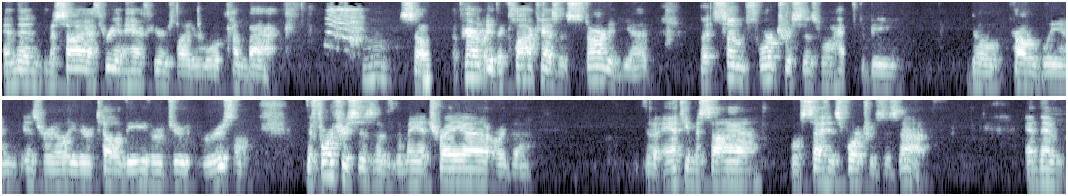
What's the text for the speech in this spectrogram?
And then Messiah, three and a half years later, will come back. Hmm. So apparently the clock hasn't started yet, but some fortresses will have to be built probably in Israel, either Tel Aviv or Jerusalem. The fortresses of the Maitreya or the the anti-Messiah will set his fortresses up. And then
